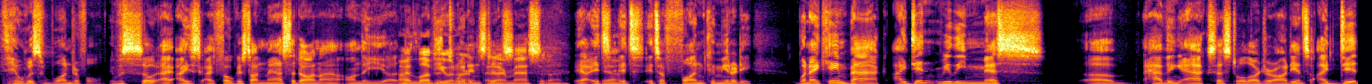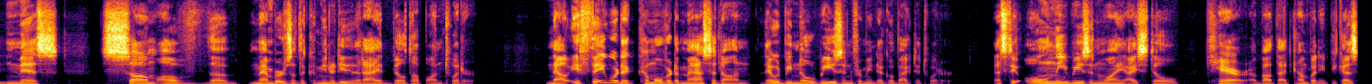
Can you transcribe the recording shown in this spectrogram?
it was wonderful. It was so I I, I focused on Mastodon uh, on the uh, I love the you in Twit our, in instance. our Mastodon. Yeah, it's it's it's a fun community. When I came back, I didn't really miss uh, having access to a larger audience. I did miss some of the members of the community that I had built up on Twitter. Now, if they were to come over to Mastodon, there would be no reason for me to go back to Twitter. That's the only reason why I still care about that company because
